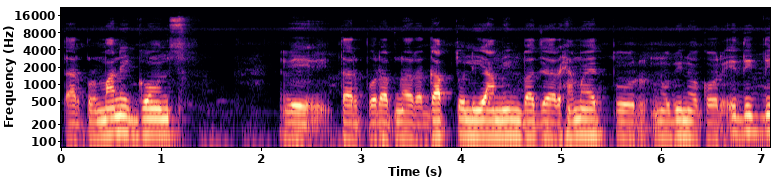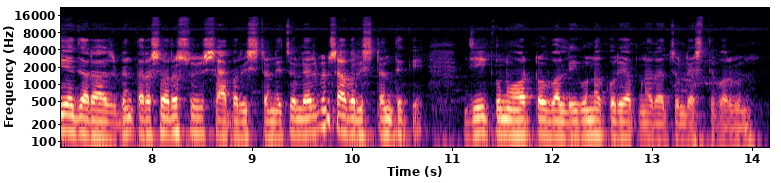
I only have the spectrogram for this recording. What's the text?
তারপর মানিকগঞ্জ তারপর আপনার গাবতলি, আমিন বাজার, হেমায়তপুর, নবীনগর, এদিক দিয়ে যারা আসবেন, তারা সরাসরি সাবার স্ট্যান্ডে চলে আসবেন। সাবার স্ট্যান্ড থেকে যে কোনো অটো বা লেগুনা করে আপনারা চলে আসতে পারবেন।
